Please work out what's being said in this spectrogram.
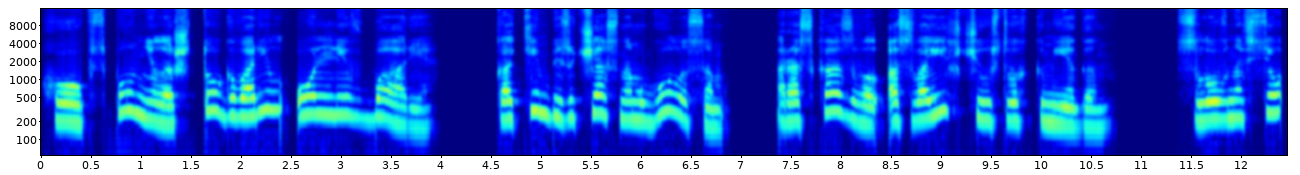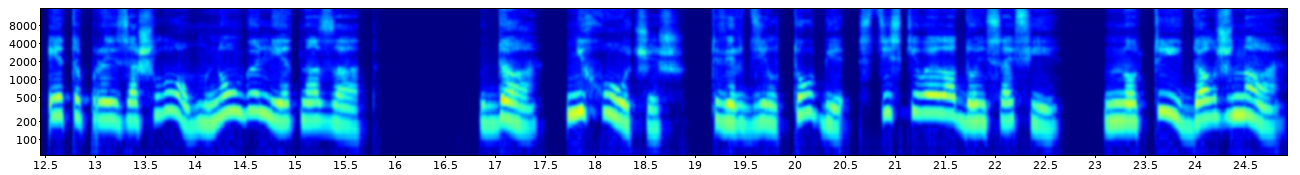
Хоуп вспомнила, что говорил Олли в баре. Каким безучастным голосом рассказывал о своих чувствах к Меган. Словно все это произошло много лет назад. «Да, не хочешь», — твердил Тоби, стискивая ладонь Софии. Но ты должна,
